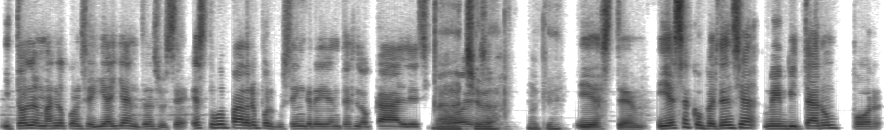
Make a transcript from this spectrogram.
y todo lo demás lo conseguía allá. Entonces, usted, estuvo padre porque usé ingredientes locales y todo ah, eso. Y, este, y esa competencia me invitaron por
